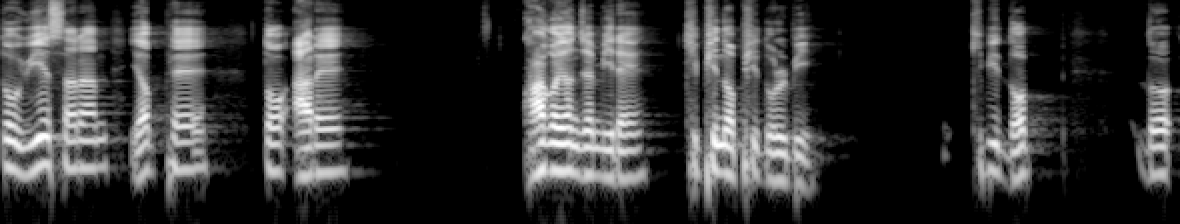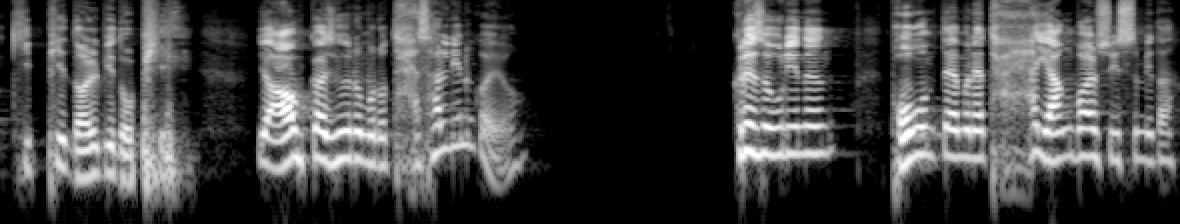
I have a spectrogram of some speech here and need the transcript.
또 위에 사람, 옆에 또 아래, 과거, 현재, 미래, 깊이, 높이, 넓이, 깊이 넓, 너, 깊이, 넓이, 높이 이 아홉 가지 흐름으로 다 살리는 거예요. 그래서 우리는 복음 때문에 다 양보할 수 있습니다.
